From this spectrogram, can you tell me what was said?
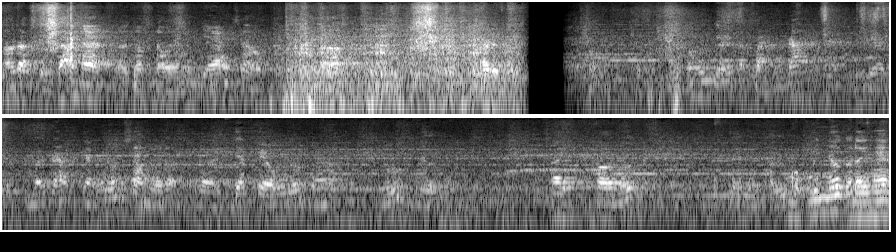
Nó ra từ cái ha. Rồi bắt đầu là mình dán sau đó. Rồi được. Có hướng dẫn các bạn ráp giờ mới ráp gắn nước xong rồi đó. Rồi dán keo nước ờ, nước đường đây coi nước. Đây mình thử một miếng nước ở đây ha.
